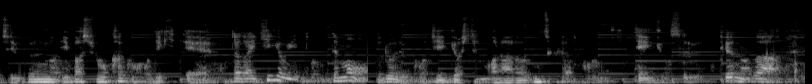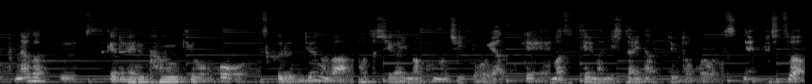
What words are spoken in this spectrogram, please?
自分の居場所を確保できて、お互い企業にとっても労力を提供してもらう、難しいところに提供するっていうのが、長く続けられる環境を作るっていうのが、私が今この事業をやって、まずテーマにしたいなっていうところですね。実は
